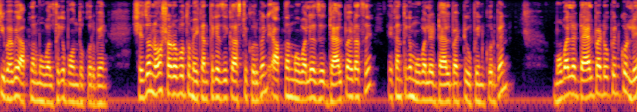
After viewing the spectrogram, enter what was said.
কীভাবে আপনার মোবাইল থেকে বন্ধ করবেন। সেজন্য সর্বপ্রথম এখান থেকে যে কাজটি করবেন, আপনার মোবাইলের যে ডায়াল প্যাড আছে, এখান থেকে মোবাইলের ডায়াল প্যাডটি ওপেন করবেন। মোবাইলের ডায়াল প্যাড ওপেন করলে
